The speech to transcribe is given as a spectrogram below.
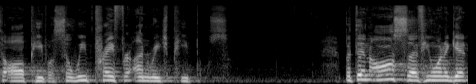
to all people. So, we pray for unreached peoples. But then also, if you want to get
